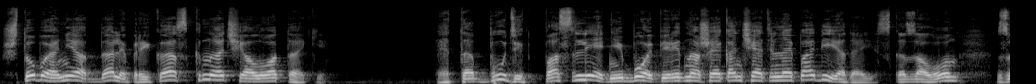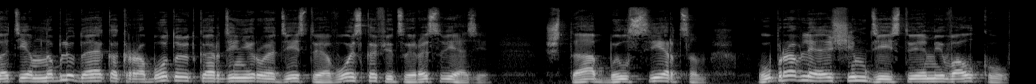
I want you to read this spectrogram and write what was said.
чтобы они отдали приказ к началу атаки. «Это будет последний бой перед нашей окончательной победой», — сказал он, затем наблюдая, как работают, координируя действия войск офицеры связи. Штаб был сердцем, управляющим действиями волков.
